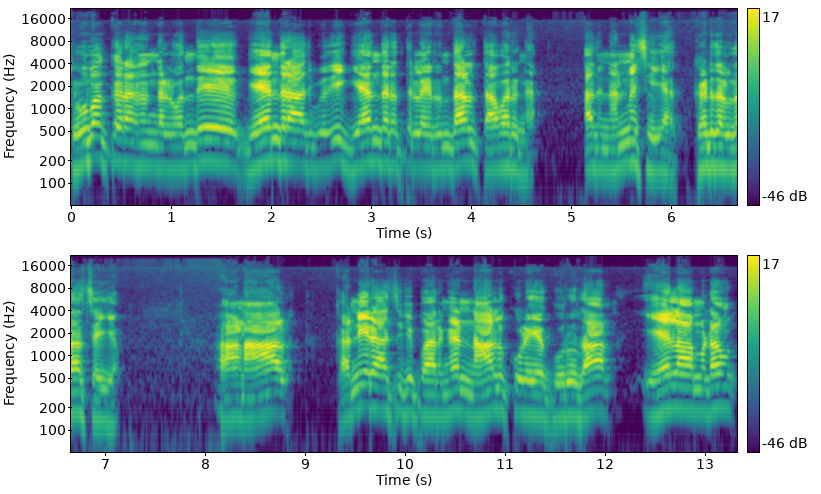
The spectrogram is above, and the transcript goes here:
சுபக்கிரகங்கள் வந்து கேந்திராதிபதி கேந்திரத்தில் இருந்தால் தவறுங்க. அது நன்மை செய்யாது. கெடுதல் தான் செய்யும். ஆனால் கன்னிராசிக்கு பாருங்கள் நாளுக்குடைய குரு தான். ஏழாம் இடம்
